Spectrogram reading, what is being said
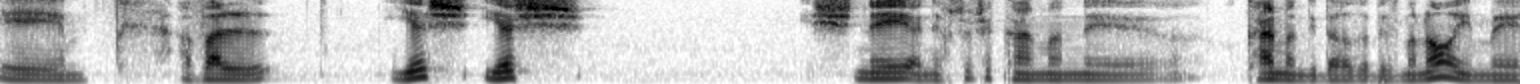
אה, אבל יש, יש שני, אני חושב שקנמן, אה, קנמן דיבר על זה בזמנו, עם אה,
